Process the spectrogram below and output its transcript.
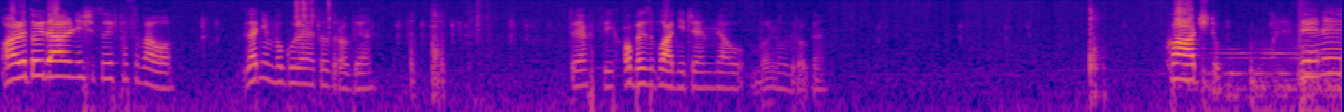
Ale to idealnie się tutaj wpasowało. Zanim w ogóle ja to zrobię, to ja chcę ich obezwładnić, żebym miał wolną drogę. Chodź tu. Ty, ny,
